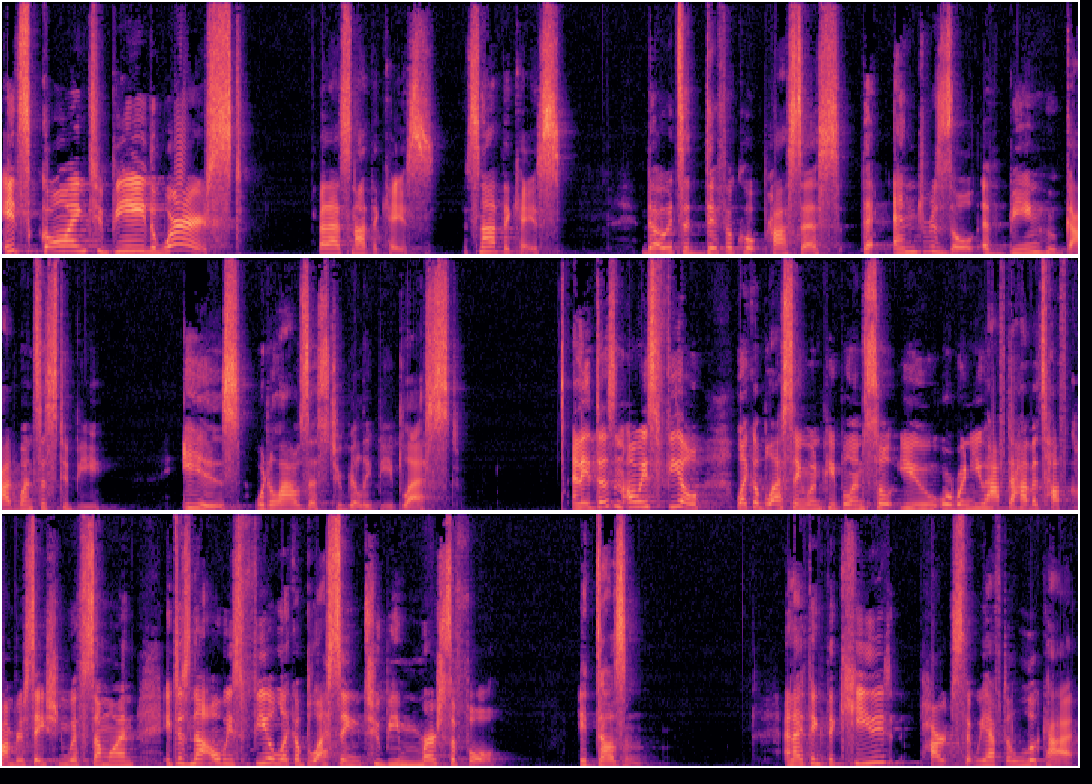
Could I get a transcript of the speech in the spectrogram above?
It's going to be the worst. But that's not the case. It's not the case. Though it's a difficult process, the end result of being who God wants us to be is what allows us to really be blessed. And it doesn't always feel like a blessing when people insult you or when you have to have a tough conversation with someone. It does not always feel like a blessing to be merciful. It doesn't. And I think the key parts that we have to look at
